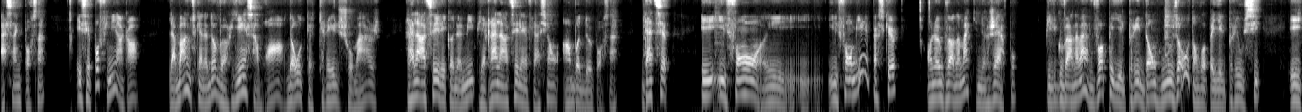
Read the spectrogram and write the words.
à 5 Et c'est pas fini encore. La Banque du Canada veut rien savoir d'autre que créer du chômage, ralentir l'économie, puis ralentir l'inflation en bas de 2 That's it. Et ils font, ils, font bien parce que on a un gouvernement qui ne gère pas. Puis le gouvernement va payer le prix. Donc, nous autres, on va payer le prix aussi. Et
